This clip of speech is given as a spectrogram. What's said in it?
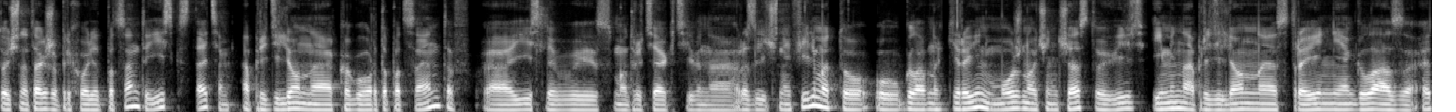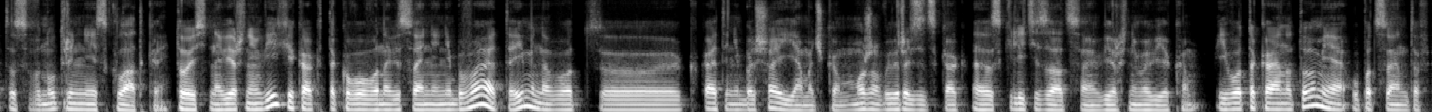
Точно так же приходят пациенты. Есть, кстати, определенная когорта пациентов. А если вы смотрите активно различные фильмы, то у главных героинь можно очень часто увидеть именно определенное строение глаза. Это с внутренней складкой. То есть на верхнем веке как такового нависания не бывает, а именно вот э, какая-то небольшая ямочка. Можно выразить как э, скелетизация верхнего века. И вот такая анатомия у пациентов.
